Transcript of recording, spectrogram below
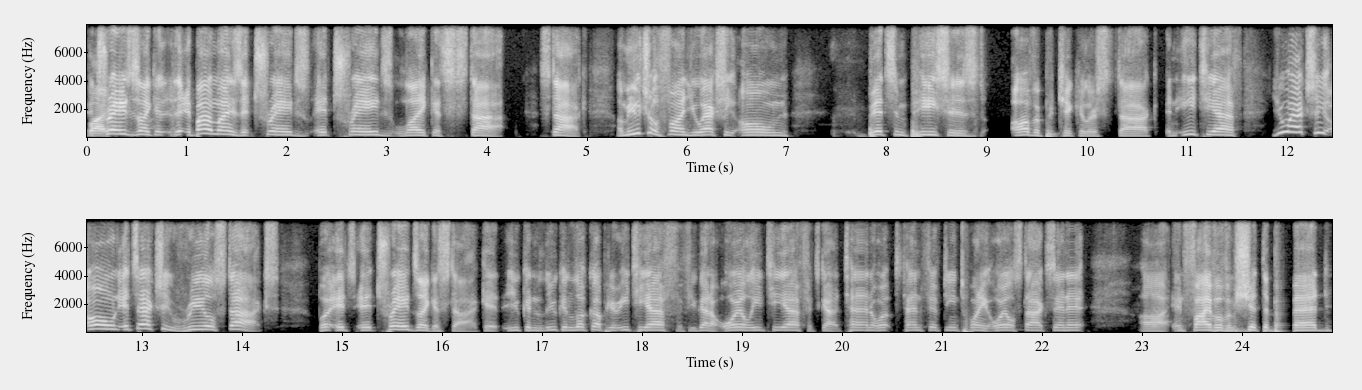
It trades like a, the bottom line is it trades it trades like a stock stock. A mutual fund you actually own bits and pieces of a particular stock. An ETF you actually own it's actually real stocks, but it's it trades like a stock. It you can you can look up your ETF if you got an oil ETF, it's got 10 oil, 10 15 20 oil stocks in it. Uh, and five of them shit the bed.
